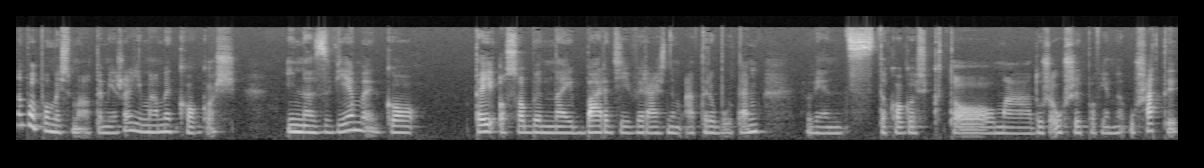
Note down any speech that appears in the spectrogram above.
No bo pomyślmy o tym, jeżeli mamy kogoś i nazwiemy go tej osoby najbardziej wyraźnym atrybutem, więc do kogoś, kto ma duże uszy, powiemy uszaty,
